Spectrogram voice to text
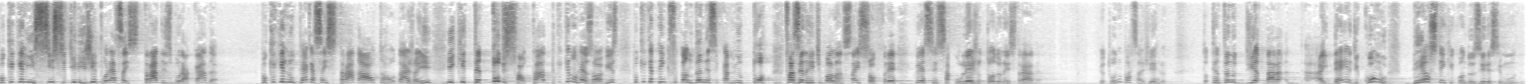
Por que, que ele insiste em dirigir por essa estrada esburacada? Por que, que ele não pega essa estrada alta rodagem aí e que ter tudo asfaltado? Por que, que não resolve isso? Por que, que tem que ficar andando nesse caminho torto, fazendo a gente balançar e sofrer com esse saculejo todo na estrada? Eu estou no passageiro, estou tentando dar a, a ideia de como Deus tem que conduzir esse mundo.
